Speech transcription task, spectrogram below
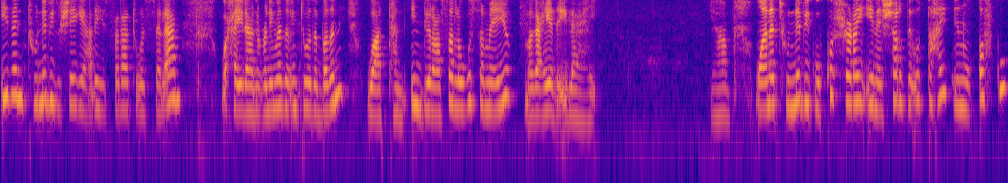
idan tuu nabigu sheegay calayhi salaatu wasalaam waxay yidhahaan culimada intooda badan waa tan. In diraaso lagu sameeyo magacyada ilaahay waana tuu nebigu ku xiday inay shardi u tahay inuu qofku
